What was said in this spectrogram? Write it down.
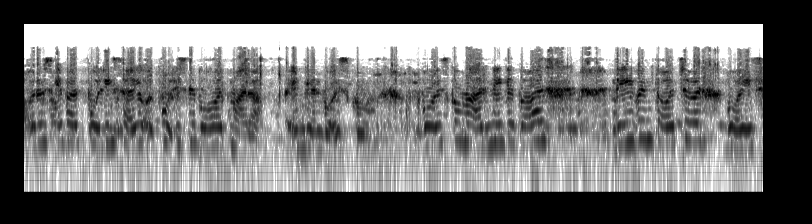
और उसके बाद पुलिस आई और पुलिस ने बहुत मारा इंडियन बॉयज़ को। बॉयज़ को मारने के बाद दे इवन टॉर्चर्ड बॉयज़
